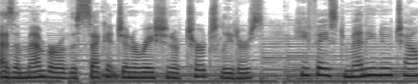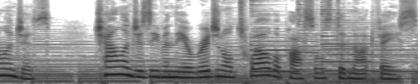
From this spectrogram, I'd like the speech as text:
As a member of the second generation of church leaders, he faced many new challenges, challenges even the original 12 apostles did not face.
